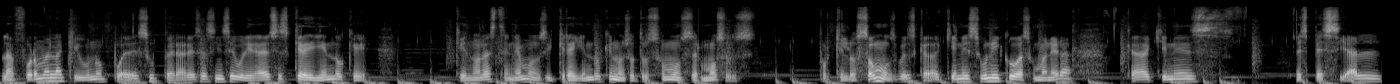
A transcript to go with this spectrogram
la forma en la que uno puede superar esas inseguridades es creyendo que, que no las tenemos y creyendo que nosotros somos hermosos, porque lo somos, pues cada quien es único a su manera, cada quien es especial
